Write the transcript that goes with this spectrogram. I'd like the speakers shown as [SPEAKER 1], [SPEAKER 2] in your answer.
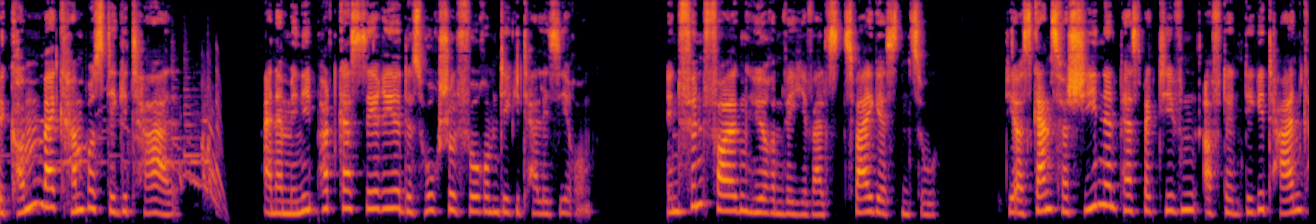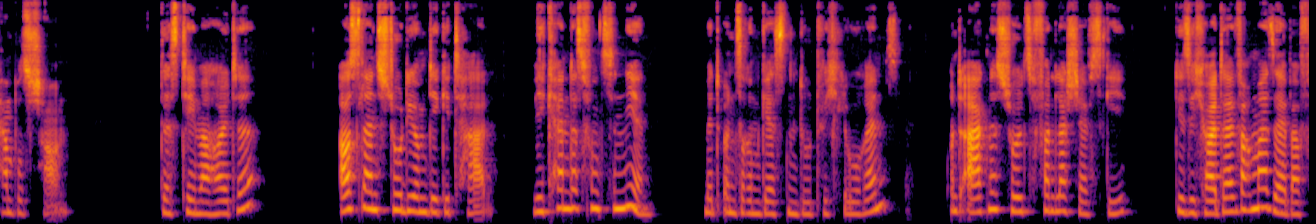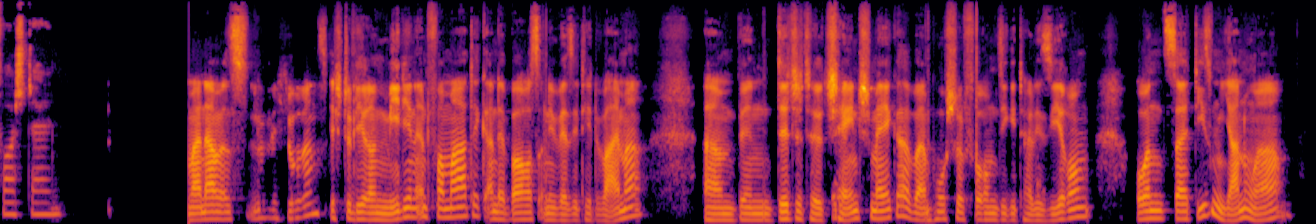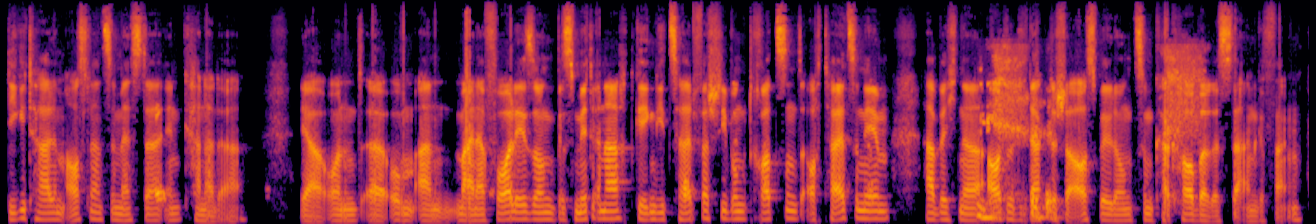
[SPEAKER 1] Willkommen bei Campus Digital, einer Mini-Podcast-Serie des Hochschulforum Digitalisierung. In fünf Folgen hören wir jeweils zwei Gästen zu, die aus ganz verschiedenen Perspektiven auf den digitalen Campus schauen. Das Thema heute? Auslandsstudium digital. Wie kann das funktionieren? Mit unseren Gästen Ludwig Lorenz und Agnes Schulze von Laschewski, die sich heute einfach mal selber vorstellen.
[SPEAKER 2] Mein Name ist Ludwig Lorenz. Ich studiere Medieninformatik an der Bauhaus-Universität Weimar, ähm, bin Digital Changemaker beim Hochschulforum Digitalisierung und seit diesem Januar digital im Auslandssemester in Kanada. Ja, und äh, um an meiner Vorlesung bis Mitternacht gegen die Zeitverschiebung trotzend auch teilzunehmen, habe ich eine autodidaktische Ausbildung zum Kakaobarista angefangen.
